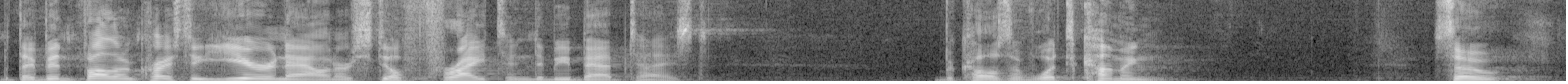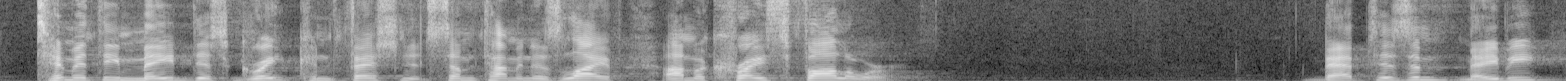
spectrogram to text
but they've been following Christ a year now and are still frightened to be baptized because of what's coming. So, Timothy made this great confession at some time in his life I'm a Christ follower. Baptism, maybe.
